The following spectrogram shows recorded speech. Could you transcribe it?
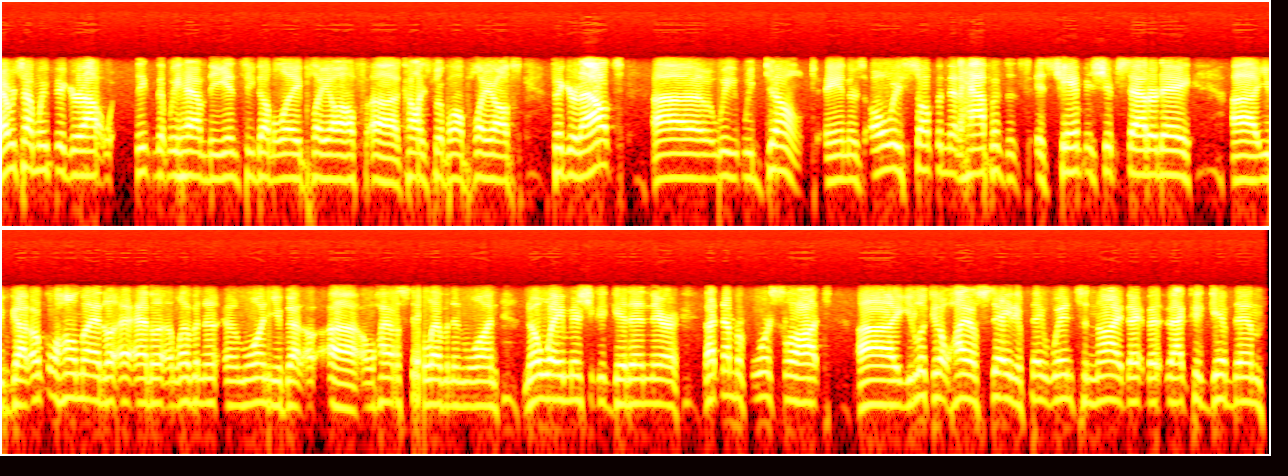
every time we figure out think that we have the NCAA playoff, uh, college football playoffs figured out. Uh, we we don't, and there's always something that happens. It's it's championship Saturday. Uh, you've got Oklahoma at, at 11 and one. You've got uh, Ohio State 11 and one. No way Michigan get in there. That number four slot. Uh, you look at Ohio State. If they win tonight, that, that that could give them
